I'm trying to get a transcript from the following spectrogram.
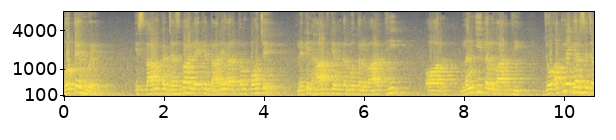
ہوتے ہوئے اسلام کا جذبہ لے کے دار ارقم پہنچے لیکن ہاتھ کے اندر وہ تلوار تھی اور ننگی تلوار تھی جو اپنے گھر سے جب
